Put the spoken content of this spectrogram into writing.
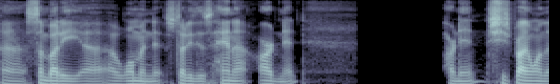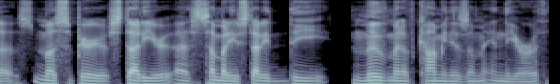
uh, somebody, uh, a woman that studied this, Hannah Arendt. Arendt, she's probably one of the most superior studier, uh, somebody who studied the movement of communism in the earth.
